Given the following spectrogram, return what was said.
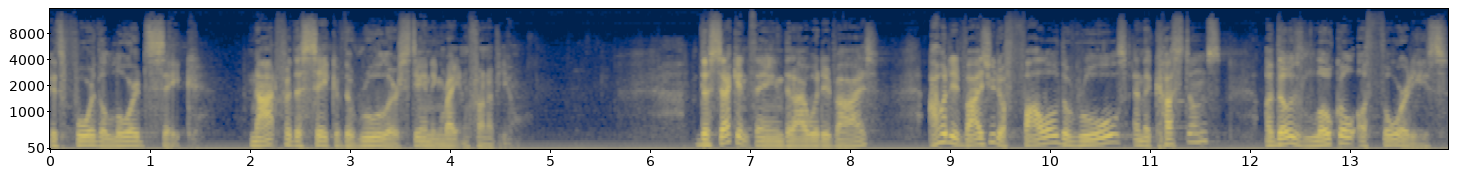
is for the Lord's sake, not for the sake of the ruler standing right in front of you. The second thing that I would advise I would advise you to follow the rules and the customs of those local authorities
